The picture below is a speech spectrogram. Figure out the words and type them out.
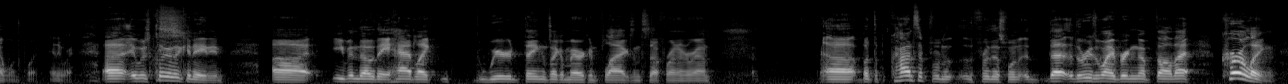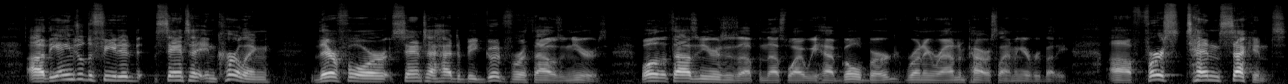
at one point. Anyway, uh, it was clearly Canadian, uh, even though they had like weird things like American flags and stuff running around. Uh, but the concept for, for this one, the, the reason why I bring up all that, curling. Uh, the angel defeated Santa in curling, therefore Santa had to be good for a thousand years. Well, the thousand years is up, and that's why we have Goldberg running around and power slamming everybody. Uh, first ten seconds,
